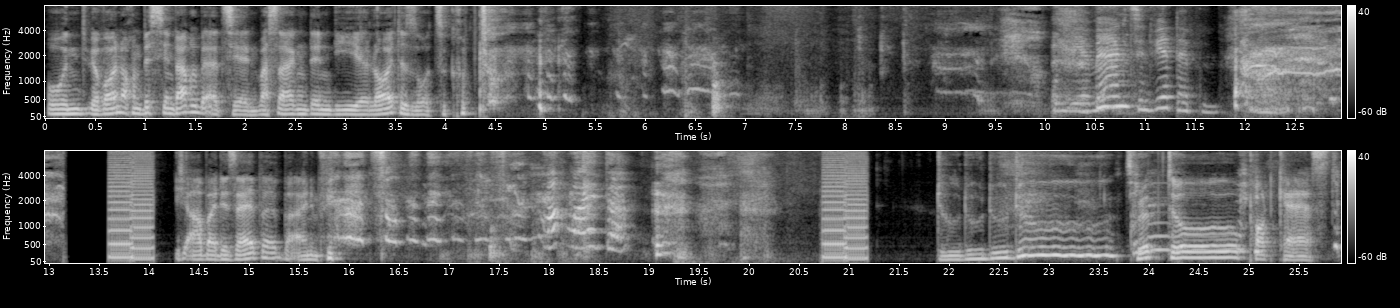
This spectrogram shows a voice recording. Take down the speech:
Und wir wollen auch ein bisschen darüber erzählen. Was sagen denn die Leute so zu Krypto? Und wie ihr merkt, sind wir Deppen. Ich arbeite selber bei einem Finanz. Du, du. Crypto Podcast.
